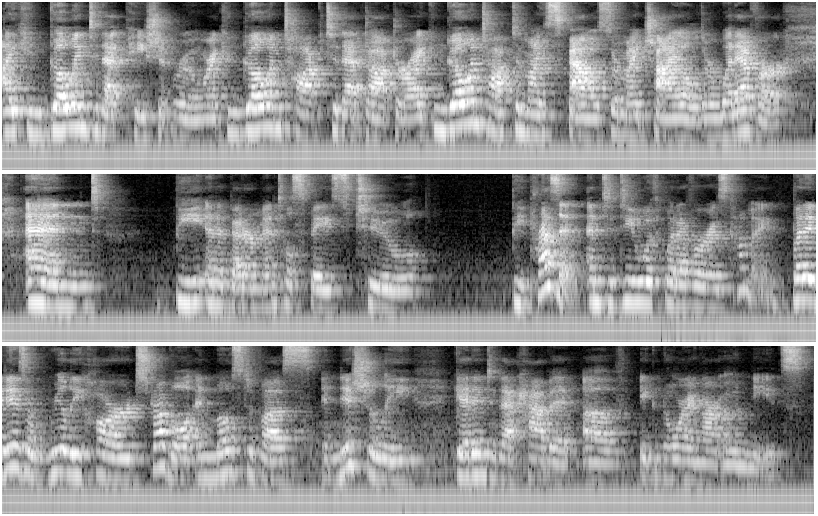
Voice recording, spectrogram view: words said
I can go into that patient room or I can go and talk to that doctor or I can go and talk to my spouse or my child or whatever and be in a better mental space to be present and to deal with whatever is coming. But it is a really hard struggle, and most of us initially get into that habit of ignoring our own needs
